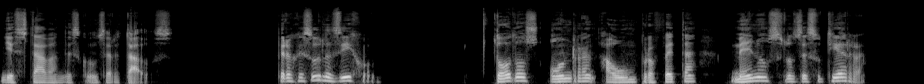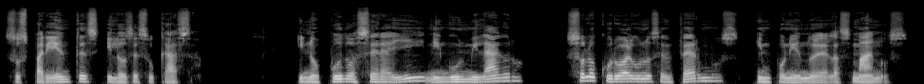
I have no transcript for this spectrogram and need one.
Y estaban desconcertados. Pero Jesús les dijo, Todos honran a un profeta menos los de su tierra, sus parientes y los de su casa. Y no pudo hacer allí ningún milagro, solo curó a algunos enfermos imponiéndole las manos,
